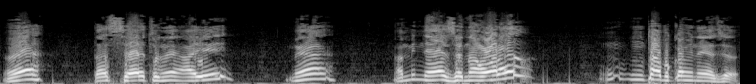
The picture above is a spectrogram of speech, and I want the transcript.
Né? Tá certo, né? Aí, né? Amnésia. Na hora, não não tava com amnésia.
